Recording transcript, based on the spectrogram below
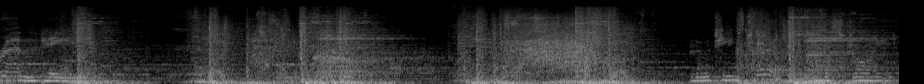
Rampage. Blue Team's turret destroyed.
